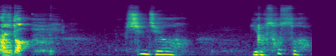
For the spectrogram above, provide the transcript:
빠르다 심지어 일어섰어.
